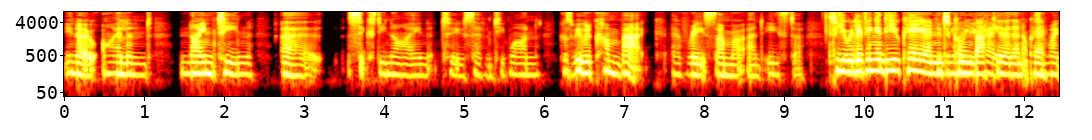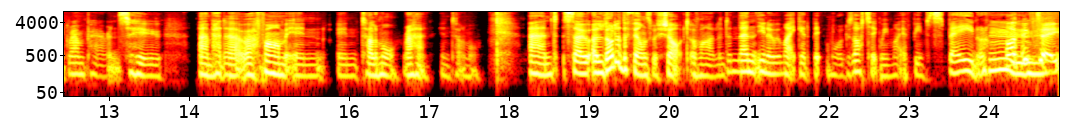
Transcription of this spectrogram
You know, Ireland, 1969 Uh, to 71 because we would come back every summer and Easter so you were living in the UK and living in the coming back here yeah, then, okay? To my grandparents who um, had a, a farm in in Tullamore, Rahan in Tullamore. And so a lot of the films were shot of Ireland. And then, you know, we might get a bit more exotic. We might have been to Spain on Hmm. holiday.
